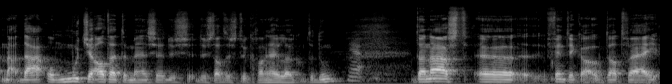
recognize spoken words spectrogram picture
nou, daar ontmoet je altijd de mensen. Dus, dus dat is natuurlijk gewoon heel leuk om te doen. Ja. Daarnaast uh, vind ik ook dat wij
